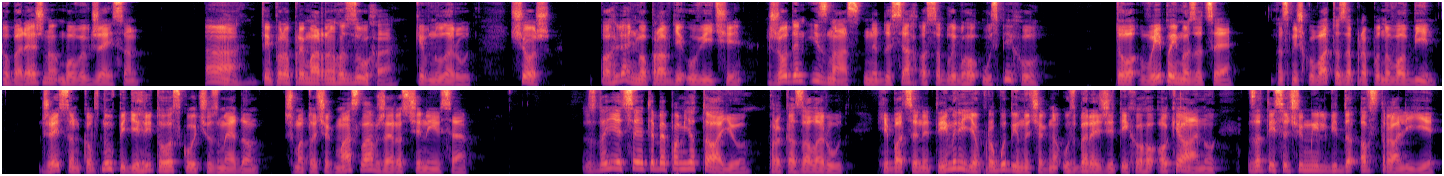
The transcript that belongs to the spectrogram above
обережно мовив Джейсон. А, ти про примарного зуха, кивнула Рут. Що ж, погляньмо правді у вічі. Жоден із нас не досяг особливого успіху. То випиймо за це, насмішкувато запропонував він. Джейсон ковтнув підігрітого скотчу з медом. Шматочок масла вже розчинився. Здається, я тебе пам'ятаю, проказала Рут. Хіба це не ти мріяв про будиночок на узбережжі Тихого океану за тисячу миль від Австралії?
